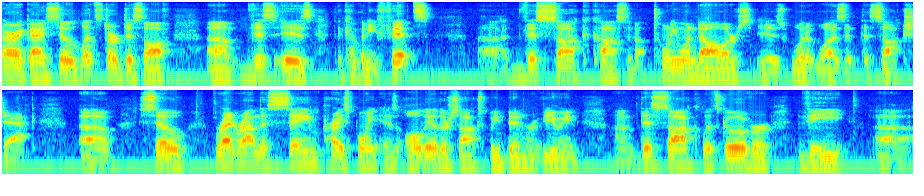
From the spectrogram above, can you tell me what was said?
All right, guys, so let's start this off. Um, this is the company Fits. Uh, this sock cost about $21 is what it was at the Sock Shack. Uh, so right around the same price point as all the other socks we've been reviewing. Um, this sock, let's go over the uh,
